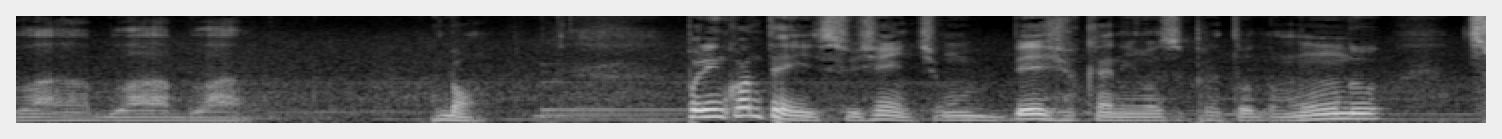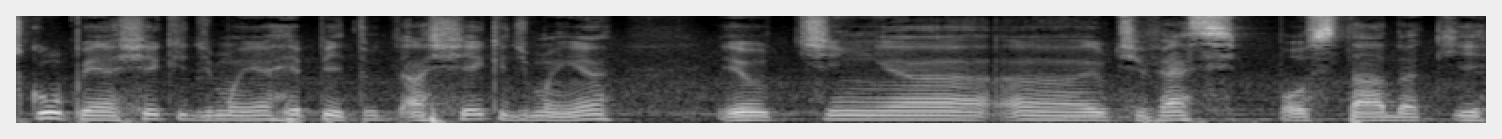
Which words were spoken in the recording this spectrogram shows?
blá, blá, blá. Bom, por enquanto é isso, gente. Um beijo carinhoso para todo mundo. Desculpem, achei que de manhã, repito, achei que de manhã eu tinha, uh, eu tivesse postado aqui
